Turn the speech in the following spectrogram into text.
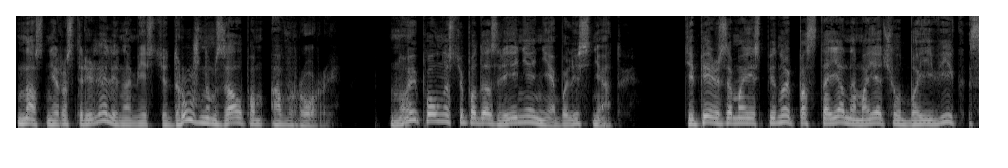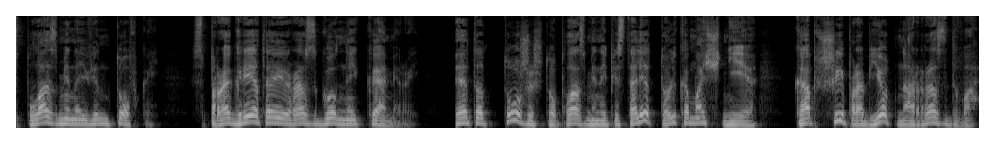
Нас не расстреляли на месте дружным залпом «Авроры». Но и полностью подозрения не были сняты. Теперь за моей спиной постоянно маячил боевик с плазменной винтовкой, с прогретой разгонной камерой. Это тоже что плазменный пистолет, только мощнее. Капши пробьет на раз-два.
